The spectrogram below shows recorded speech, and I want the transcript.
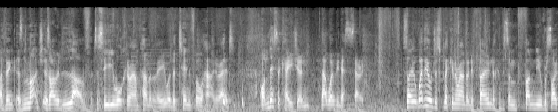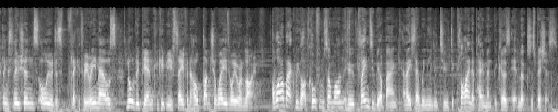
I think as much as I would love to see you walking around permanently with a tinfoil hat on your head, on this occasion, that won't be necessary. So whether you're just flicking around on your phone looking for some fun new recycling solutions, or you're just flicking through your emails, NordVPN can keep you safe in a whole bunch of ways while you're online. A while back, we got a call from someone who claimed to be our bank, and they said we needed to decline a payment because it looked suspicious.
